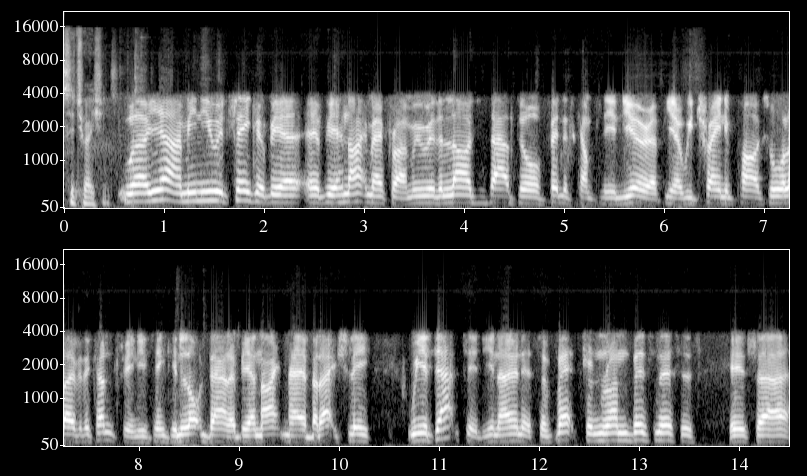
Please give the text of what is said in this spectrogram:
situations? Well, yeah, I mean, you would think it'd be a it'd be a nightmare for us. I mean, we're the largest outdoor fitness company in Europe. You know, we train in parks all over the country, and you think in lockdown it'd be a nightmare, but actually we adapted. You know, and it's a veteran-run business. It's it's uh,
